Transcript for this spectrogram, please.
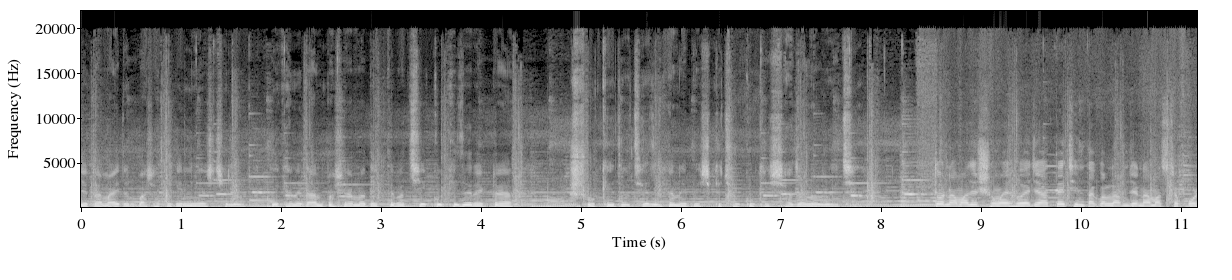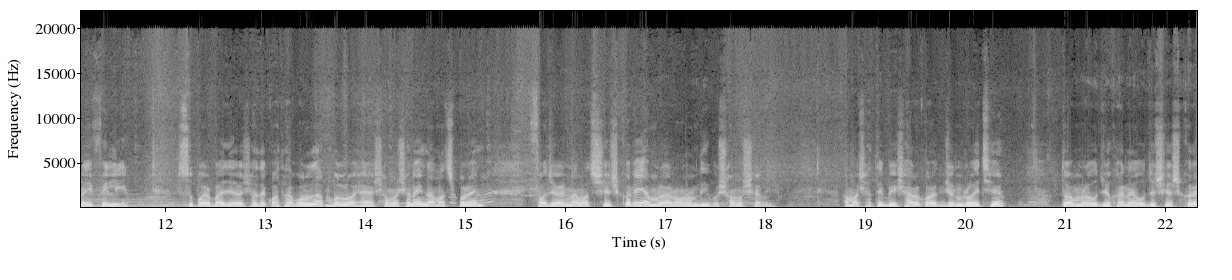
যেটা মাইদুর বাসা থেকে নিয়ে আসছিল। এখানে ডান পাশে আমরা দেখতে পাচ্ছি কুকিজের একটা শোকেজ আছে, যেখানে বেশ কিছু কুকিজ সাজানো রয়েছে। তো নামাজের সময় হয়ে যাওয়াতে চিন্তা করলাম যে নামাজটা পড়েই ফেলি। সুপারভাইজারের সাথে কথা বললাম, বলল হ্যাঁ সমস্যা নেই, নামাজ পড়েন। ফজরের নামাজ শেষ করেই আমরা রওনা দিব, সমস্যা নেই। আমার সাথে বেশ আরও কয়েকজন রয়েছে। তো আমরা উজুখানে উজু শেষ করে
